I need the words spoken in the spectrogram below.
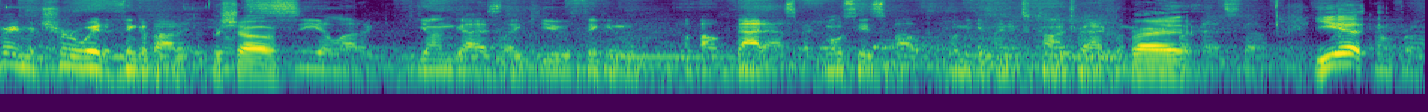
Very mature way to think about it. You For sure. See a lot of young guys like you thinking about that aspect. Mostly it's about let me get my next contract. Let me Right. that stuff. Yeah. Come from.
